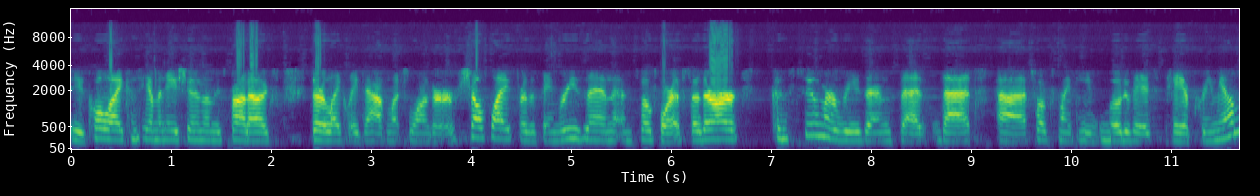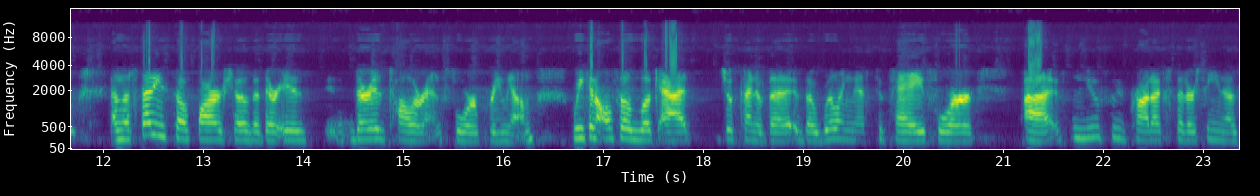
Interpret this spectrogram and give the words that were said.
coli contamination on these products. They're likely to have much longer shelf life for the same reason and so forth. So there are consumer reasons that that uh, folks might be motivated to pay a premium, and the studies so far show that there is there is tolerance for premium. We can also look at just kind of the, the willingness to pay for uh, new food products that are seen as,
